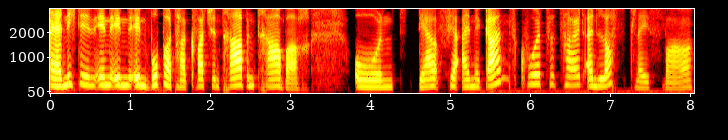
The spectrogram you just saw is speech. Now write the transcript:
Äh, nicht in, in, in, in Wuppertal, Quatsch, in Traben-Trabach. Und der für eine ganz kurze Zeit ein Lost Place war,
